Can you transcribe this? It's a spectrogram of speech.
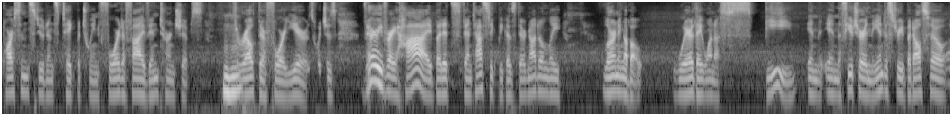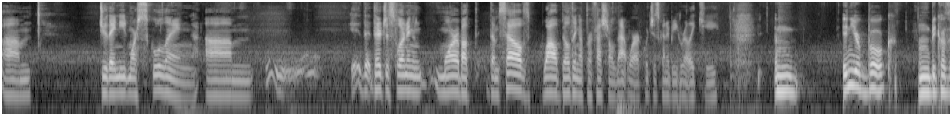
Parsons students take between four to five internships mm-hmm. throughout their four years, which is very, very high, but it's fantastic because they're not only learning about where they want to be in in the future in the industry, but also um, do they need more schooling? Um, they're just learning more about themselves while building a professional network, which is going to be really key. Um, in your book, mm, because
